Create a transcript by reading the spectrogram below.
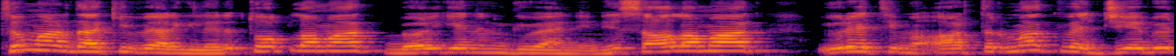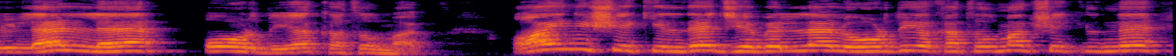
Tımardaki vergileri toplamak, bölgenin güvenliğini sağlamak, üretimi artırmak ve cebelilerle orduya katılmak. Aynı şekilde Cebelilerle orduya katılmak şeklinde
